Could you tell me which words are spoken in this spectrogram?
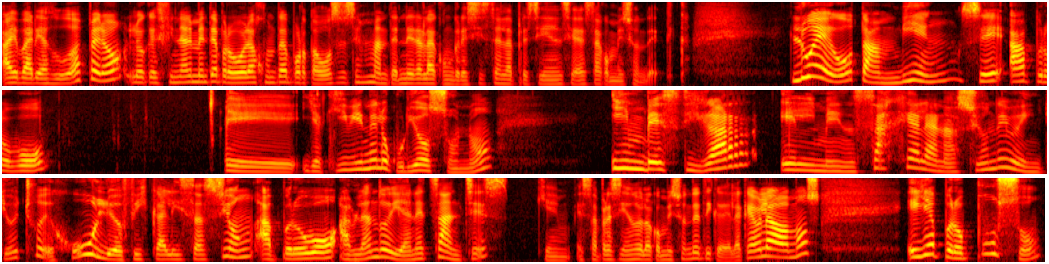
hay varias dudas, pero lo que finalmente aprobó la Junta de Portavoces es mantener a la congresista en la presidencia de esta comisión de ética. Luego también se aprobó, eh, y aquí viene lo curioso, ¿no? Investigar el mensaje a la nación de 28 de julio. Fiscalización aprobó, hablando de Janet Sánchez, quien está presidiendo la comisión de ética de la que hablábamos, ella propuso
